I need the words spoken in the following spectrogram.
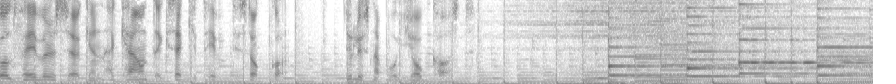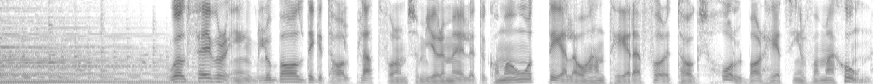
World Favor söker en account executive till Stockholm. Du lyssnar på Jobcast. World Favor är en global digital plattform som gör det möjligt att komma åt, dela och hantera företags hållbarhetsinformation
